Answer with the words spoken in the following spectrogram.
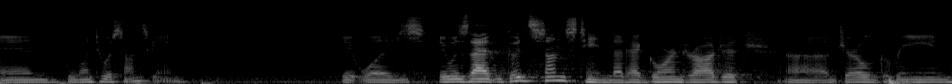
And we went to a Suns game. It was it was that good Suns team that had Goran Dragic, uh, Gerald Green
